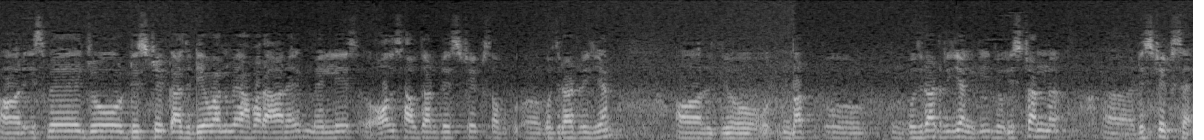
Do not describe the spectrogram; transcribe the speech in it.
और इसमें जो डिस्ट्रिक्ट आज डे वन में हमारा आ रहे हैं mainly all southern district of Gujarat region और जो गुजरात रीजन की जो ईस्टर्न डिस्ट्रिक्ट्स है,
